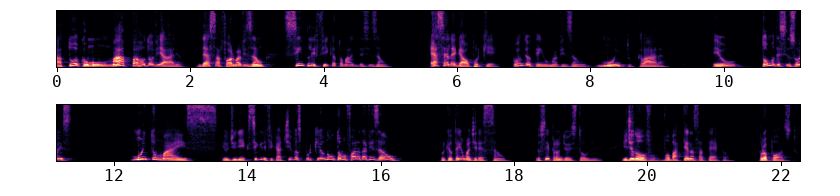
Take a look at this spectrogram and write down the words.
atua como um mapa rodoviário. Dessa forma, a visão simplifica a tomada de decisão. Essa é legal, porque quando eu tenho uma visão muito clara, eu tomo decisões muito mais, eu diria que significativas, porque eu não tomo fora da visão, porque eu tenho uma direção, eu sei para onde eu estou indo. E de novo, vou bater nessa tecla. Propósito.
